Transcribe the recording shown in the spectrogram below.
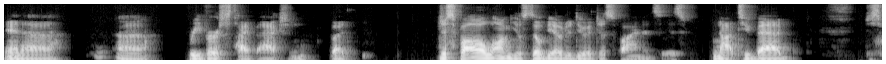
in a, a reverse type action. But just follow along; you'll still be able to do it just fine. It's it's not too bad. Just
